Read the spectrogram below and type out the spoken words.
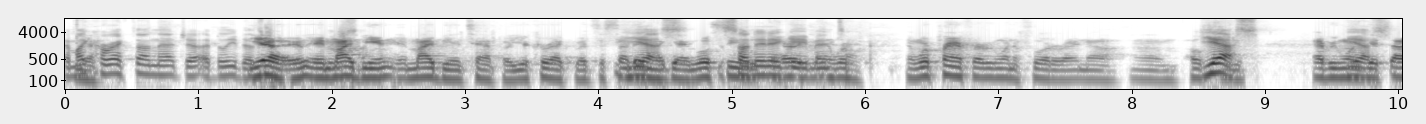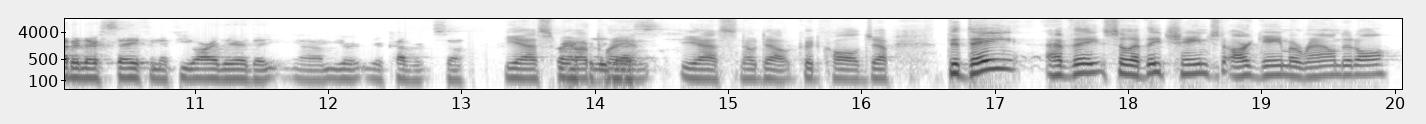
Am yeah. I correct on that? I believe that. yeah. It, it might be. In, it might be in Tampa. You're correct, but it's a Sunday yes, night game. We'll see. Sunday night game, and we're, and we're praying for everyone in Florida right now. Um, yes, everyone yes. gets out of there safe, and if you are there, that um, you're you're covered. So Yes, we are playing. Yes, no doubt. Good call, Jeff. Did they have they so have they changed our game around at all?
